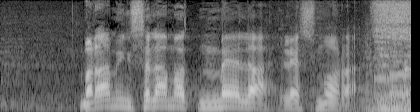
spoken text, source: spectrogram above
Maraming salamat Mela Lesmoras.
